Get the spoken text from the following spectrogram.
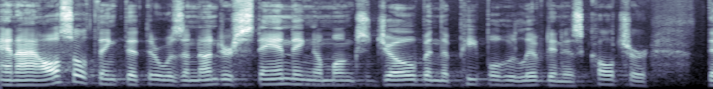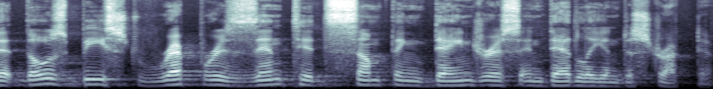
And I also think that there was an understanding amongst Job and the people who lived in his culture that those beasts represented something dangerous and deadly and destructive.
